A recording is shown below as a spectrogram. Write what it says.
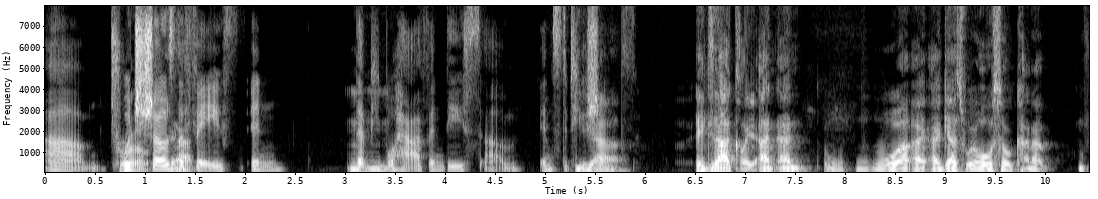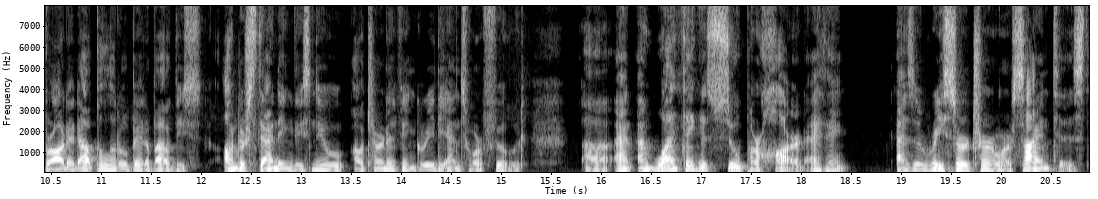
um, which shows the faith in that Mhm. people have in these um, institutions. Exactly, and and what I, I guess we also kind of brought it up a little bit about these understanding these new alternative ingredients or food, uh, and and one thing is super hard. I think as a researcher or scientist,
